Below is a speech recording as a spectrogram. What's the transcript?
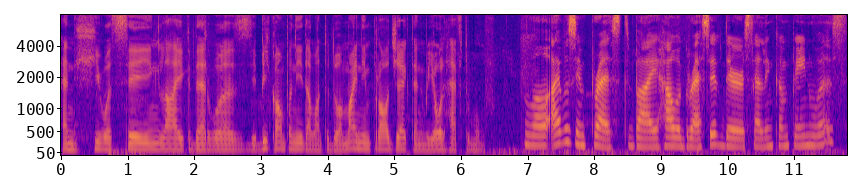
and he was saying like there was a big company that want to do a mining project and we all have to move. Well, I was impressed by how aggressive their selling campaign was.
